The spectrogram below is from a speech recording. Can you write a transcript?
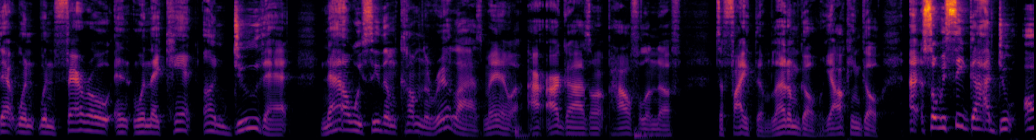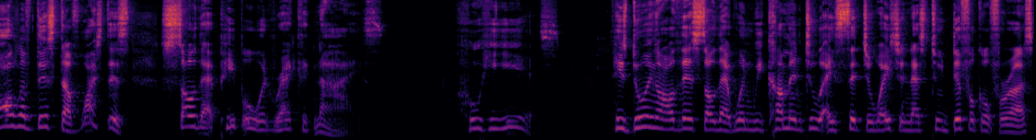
that when when Pharaoh and when they can't undo that, now we see them come to realize, man, our, our guys aren't powerful enough to fight them. Let them go. Y'all can go. Uh, so we see God do all of this stuff. Watch this, so that people would recognize who He is. He's doing all this so that when we come into a situation that's too difficult for us,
